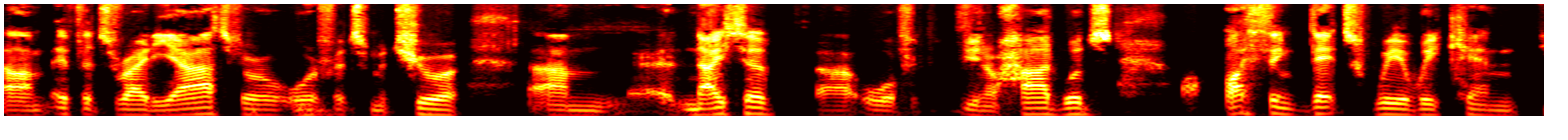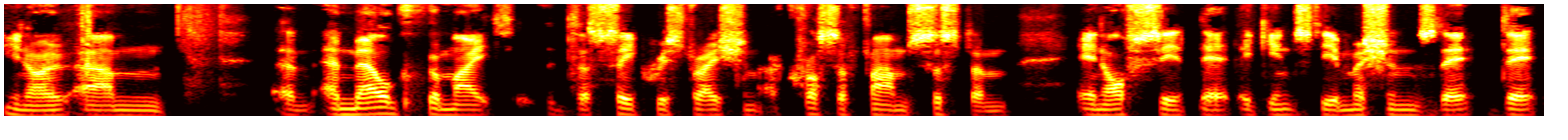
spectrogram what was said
um, if it's radiata or if it's mature um, native uh, or if, you know hardwoods, I think that's where we can you know um, amalgamate the sequestration across a farm system and offset that against the emissions that that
